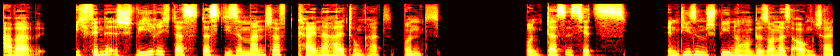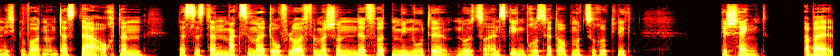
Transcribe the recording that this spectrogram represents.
Aber ich finde es schwierig, dass, dass diese Mannschaft keine Haltung hat. Und, und das ist jetzt in diesem Spiel nochmal besonders augenscheinlich geworden. Und dass da auch dann, dass es dann maximal doof läuft, wenn man schon in der vierten Minute 0 zu 1 gegen Borussia Dortmund zurückliegt, geschenkt. Aber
